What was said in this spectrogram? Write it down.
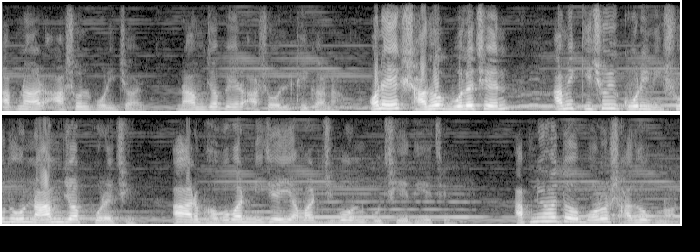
আপনার আসল পরিচয়। নাম জপের আসল ঠিকানা। অনেক সাধক বলেছেন, আমি কিছুই করিনি, শুধু নাম জপ করেছি। আর ভগবান নিজেই আমার জীবন গুছিয়ে দিয়েছে। আপনি হয়তো বড় সাধক নন,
